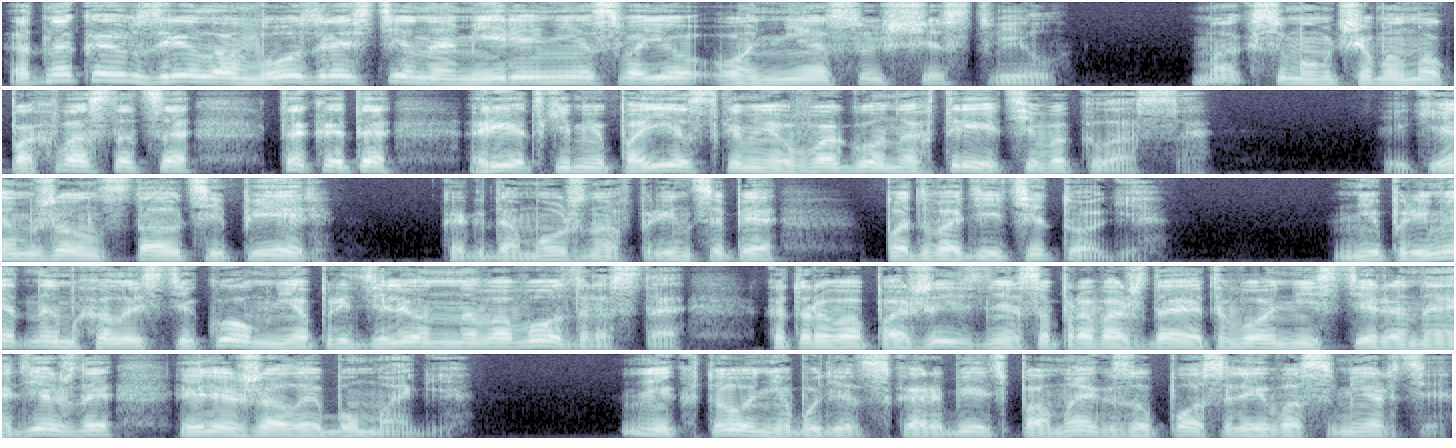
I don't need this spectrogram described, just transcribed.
Однако в зрелом возрасте намерение свое он не осуществил. Максимум, чем он мог похвастаться, так это редкими поездками в вагонах третьего класса. И кем же он стал теперь, когда можно, в принципе, подводить итоги? Неприметным холостяком неопределенного возраста, которого по жизни сопровождает вонь нестиранной одежды или жалой бумаги. Никто не будет скорбеть по Мэгзу после его смерти.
